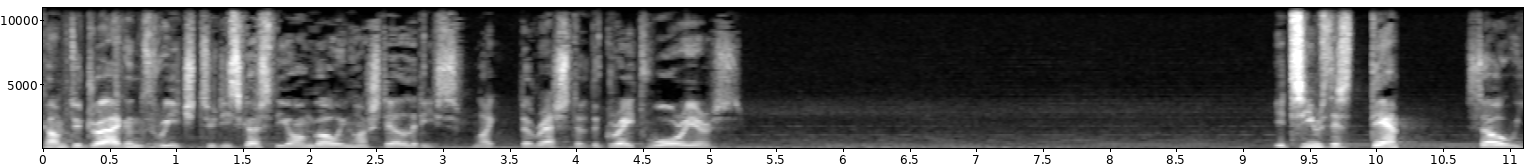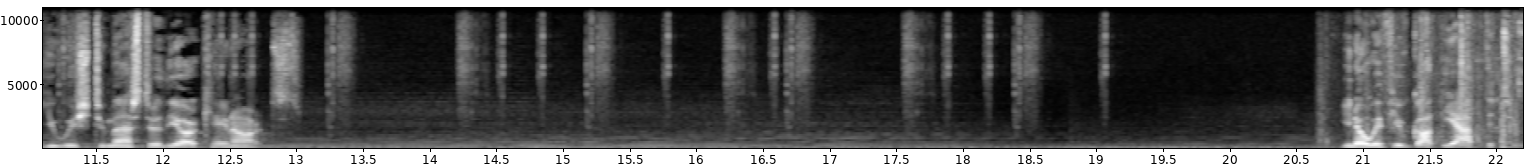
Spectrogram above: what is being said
Come to Dragon's Reach to discuss the ongoing hostilities, like the rest of the great warriors? It seems this damn... So, you wish to master the arcane arts? You know, if you've got the aptitude,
